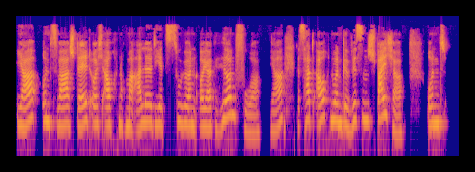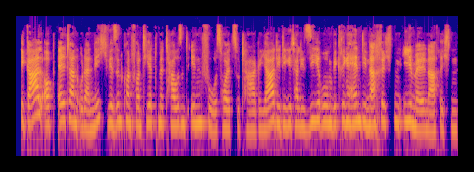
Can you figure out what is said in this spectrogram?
Ja, und zwar stellt euch auch nochmal alle, die jetzt zuhören, euer Gehirn vor. Ja, das hat auch nur einen gewissen Speicher. Und egal ob Eltern oder nicht, wir sind konfrontiert mit tausend Infos heutzutage. Ja, die Digitalisierung, wir kriegen Handynachrichten, E-Mail-Nachrichten.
